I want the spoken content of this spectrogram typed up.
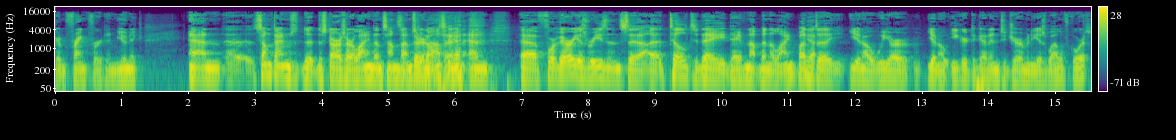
Yeah. in Frankfurt, in Munich, and uh, sometimes the, the stars are aligned and sometimes They're they're, not, not, and, and uh, for various reasons, uh, uh, till today they have not been aligned. But uh, you know, we are you know eager to get into Germany as well, of course.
